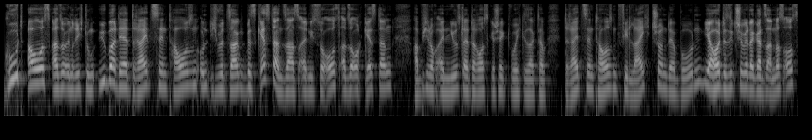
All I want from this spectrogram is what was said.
gut aus, also in Richtung über der 13.000 und ich würde sagen, bis gestern sah es eigentlich so aus. Also auch gestern habe ich noch einen Newsletter rausgeschickt, wo ich gesagt habe, 13.000 vielleicht schon der Boden. Ja, heute sieht es schon wieder ganz anders aus.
